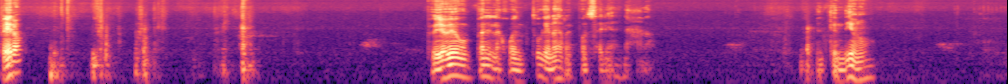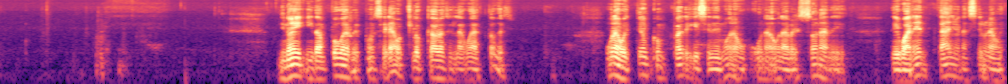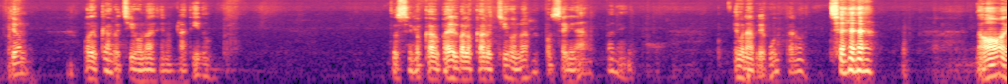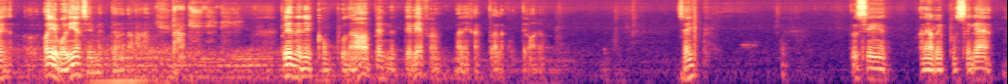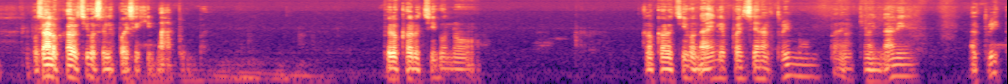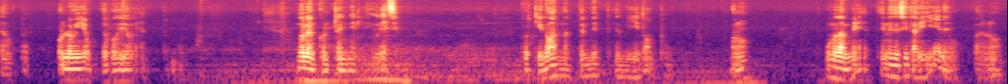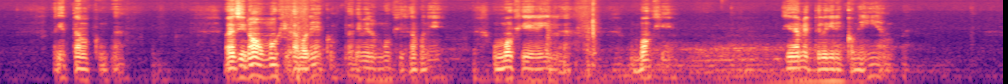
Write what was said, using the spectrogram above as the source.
Pero Pero yo veo, compadre, en la juventud que no hay responsabilidad de nada. ¿Entendí o no? Y, no hay, y tampoco hay responsabilidad porque los cabros hacen la weá todas. Una cuestión, compadre, que se demora una, una persona de, de 40 años en hacer una cuestión, o del cabro chico lo hace en un ratito. Entonces, los cabros, para él, para los cabros chicos, no es responsabilidad, compadre. Es una pregunta, ¿no? no, eh, oye, podían ser inventados. No. Prenden el computador, prenden el teléfono, manejan todas las cuestiones. ¿Sí? Entonces, la responsabilidad, o sea, a los cabros chicos se les puede exigir más, pero los cabros chicos no. A los cabros chicos nadie les puede enseñar altruismo, compadre, porque no hay nadie altruista, compadre, por lo que yo he podido ver. No lo encontré ni en la iglesia. Porque todos andan pendientes del billetón, ¿o no? Uno también necesita billetes, pero no. Aquí estamos con. ah. A no, un monje japonés, compadre, mira, un monje japonés, un monje en la. Un monje. Generalmente le tienen comida,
